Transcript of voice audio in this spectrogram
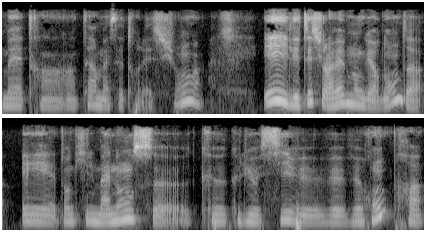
mettre un, terme à cette relation. Et il était sur la même longueur d'onde. Et donc, il m'annonce que, lui aussi veut rompre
